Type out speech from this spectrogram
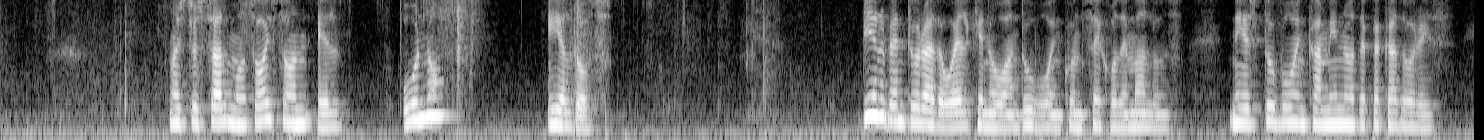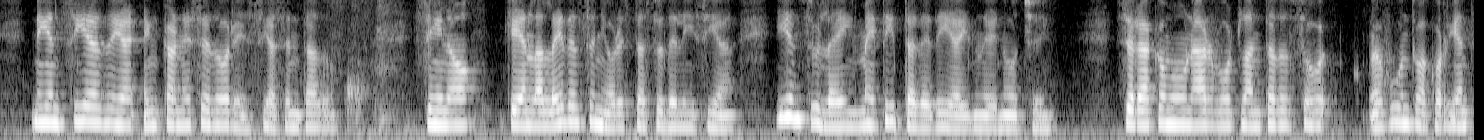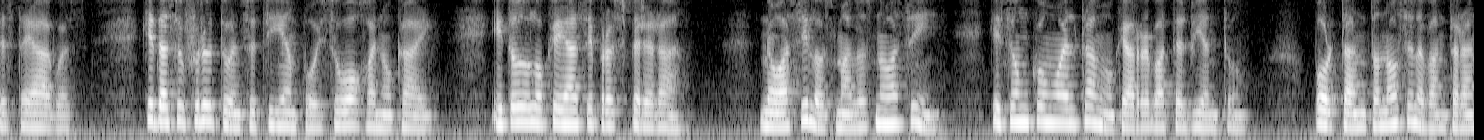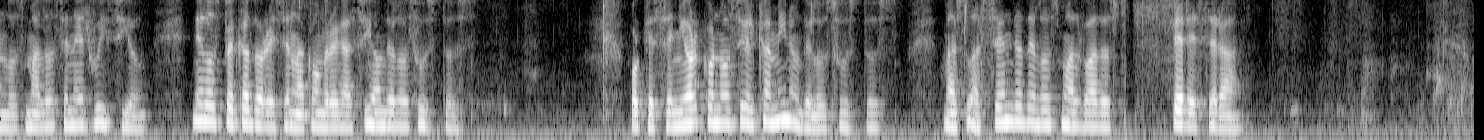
Nuestros salmos hoy son el 1 y el 2. Bienaventurado el que no anduvo en consejo de malos, ni estuvo en camino de pecadores, ni en silla de encarnecedores se ha sentado, sino que en la ley del Señor está su delicia, y en su ley medita de día y de noche. Será como un árbol plantado junto a corrientes de aguas, que da su fruto en su tiempo y su hoja no cae, y todo lo que hace prosperará. No así los malos, no así, que son como el tamo que arrebata el viento. Por tanto no se levantarán los malos en el juicio, ni los pecadores en la congregación de los justos. Porque el Señor conoce el camino de los justos, mas la senda de los malvados perecerá.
